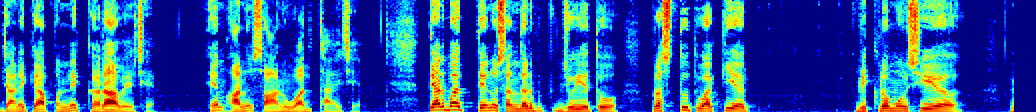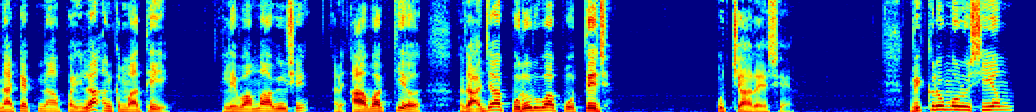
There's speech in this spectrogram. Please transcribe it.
જાણે કે આપણને કરાવે છે. એમ આનો સાનુવાદ થાય છે. ત્યારબાદ તેનો સંદર્ભ જોઈએ તો પ્રસ્તુત વાક્ય વિક્રમોર્ષીય નાટકના પહેલા અંકમાંથી લેવામાં આવ્યું છે અને આ વાક્ય રાજા પુરુર્વા પોતે જ ઉચ્ચારે છે. વિક્રમોર્ષિયમ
